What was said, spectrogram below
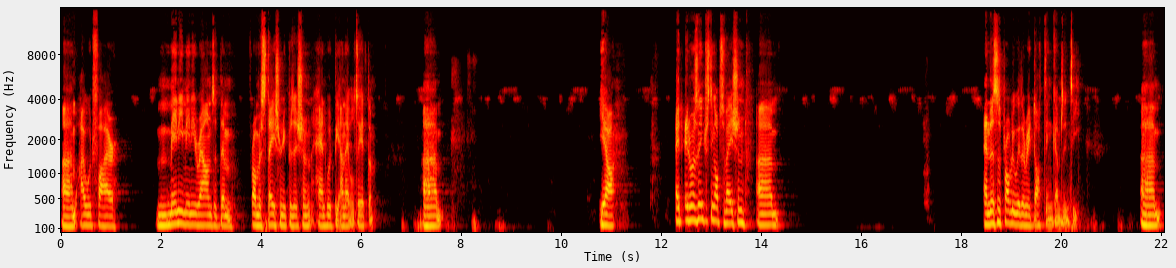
Um, I would fire many, many rounds at them from a stationary position and would be unable to hit them. Um, yeah, it, it was an interesting observation. Um, and this is probably where the red dot thing comes into. Um,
